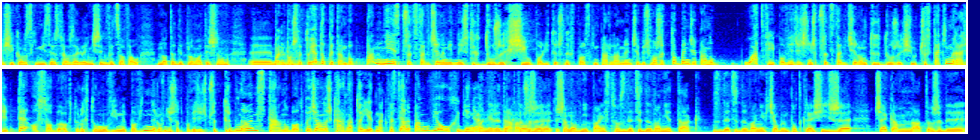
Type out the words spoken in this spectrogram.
Sikorski, minister spraw zagranicznych, wycofał notę dyplomatyczną. e, Panie pośle, to ja dopytam, bo pan nie jest przedstawicielem jednej z tych dużych sił politycznych w polskim parlamencie. Być może to będzie panu łatwiej powiedzieć niż przedstawicielom tych dużych sił. Czy w takim razie te osoby, o których tu mówimy, powinny również odpowiedzieć przed Trybunałem Stanu? Bo odpowiedzialność karna to jedna kwestia, ale pan mówi o uchybieniach Panie prawa przez redaktorze, szanowni państwo, zdecydowanie tak. Zdecydowanie chciałbym podkreślić, że czekam na to, żeby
